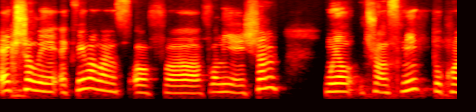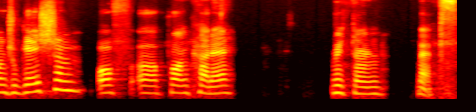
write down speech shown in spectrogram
actually equivalence of uh, foliation will transmit to conjugation of uh, Poincare return maps.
